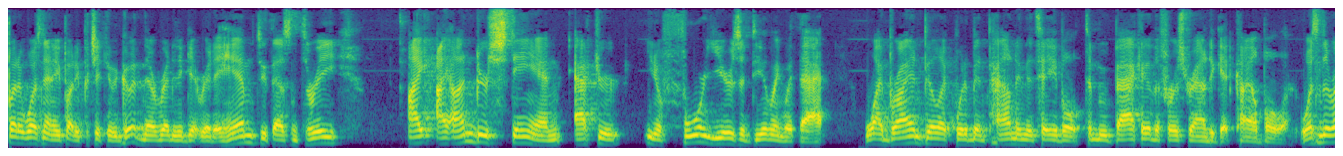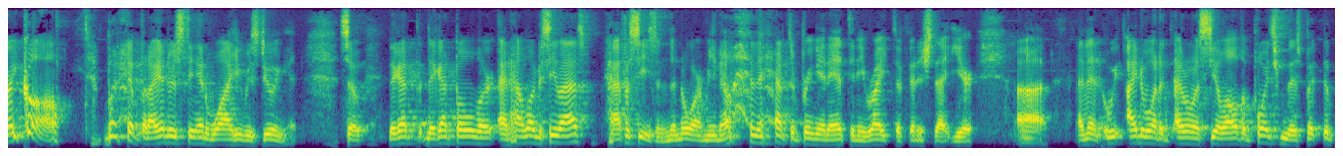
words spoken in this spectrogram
but it wasn't anybody particularly good, and they're ready to get rid of him. 2003, I, I understand after you know four years of dealing with that why Brian Billick would have been pounding the table to move back into the first round to get Kyle Boller. It wasn't the right call, but but I understand why he was doing it. So they got they got Boller, and how long does he last? Half a season, the norm, you know. and they have to bring in Anthony Wright to finish that year. Uh, and then we, I don't want to I don't want to steal all the points from this, but the,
